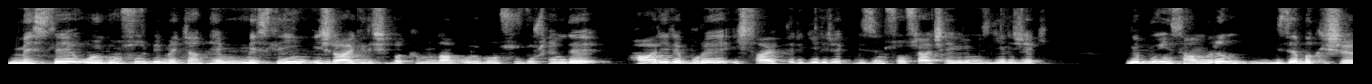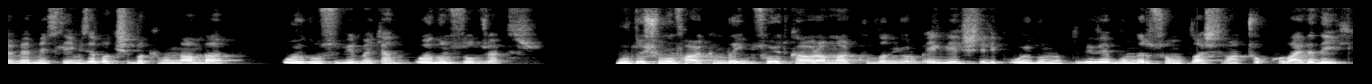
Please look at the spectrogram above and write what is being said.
Mesleğe uygunsuz bir mekan hem mesleğin icra edilişi bakımından uygunsuzdur hem de haliyle buraya iş sahipleri gelecek, bizim sosyal çevremiz gelecek ve bu insanların bize bakışı ve mesleğimize bakışı bakımından da uygunsuz bir mekan uygunsuz olacaktır. Burada şunun farkındayım. Soyut kavramlar kullanıyorum. Elverişlilik, uygunluk gibi ve bunları somutlaştırmak çok kolay da değil.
